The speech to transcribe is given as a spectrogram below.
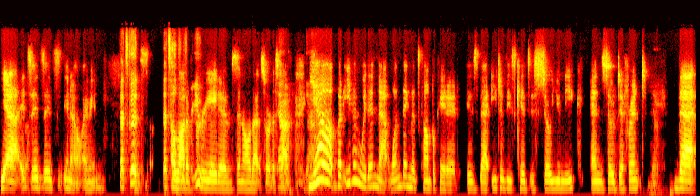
yeah. It's, it's, it's, you know, I mean, that's good. That's a lot of creatives and all that sort of yeah, stuff. Yeah. yeah. But even within that, one thing that's complicated is that each of these kids is so unique and so different yeah. that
